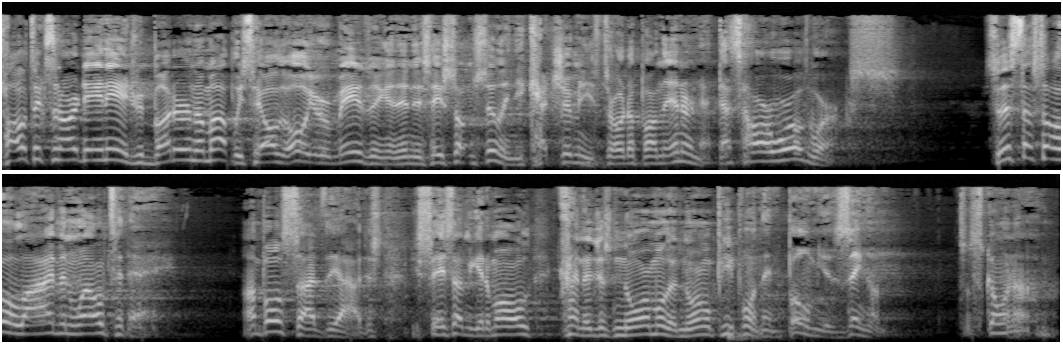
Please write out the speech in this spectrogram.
Politics in our day and age, we butter them up. We say, oh, oh, you're amazing. And then they say something silly and you catch them and you throw it up on the internet. That's how our world works. So this stuff's all alive and well today. On both sides of the aisle. Just, you say something, you get them all kind of just normal. They're normal people and then boom, you zing them. That's what's going on.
